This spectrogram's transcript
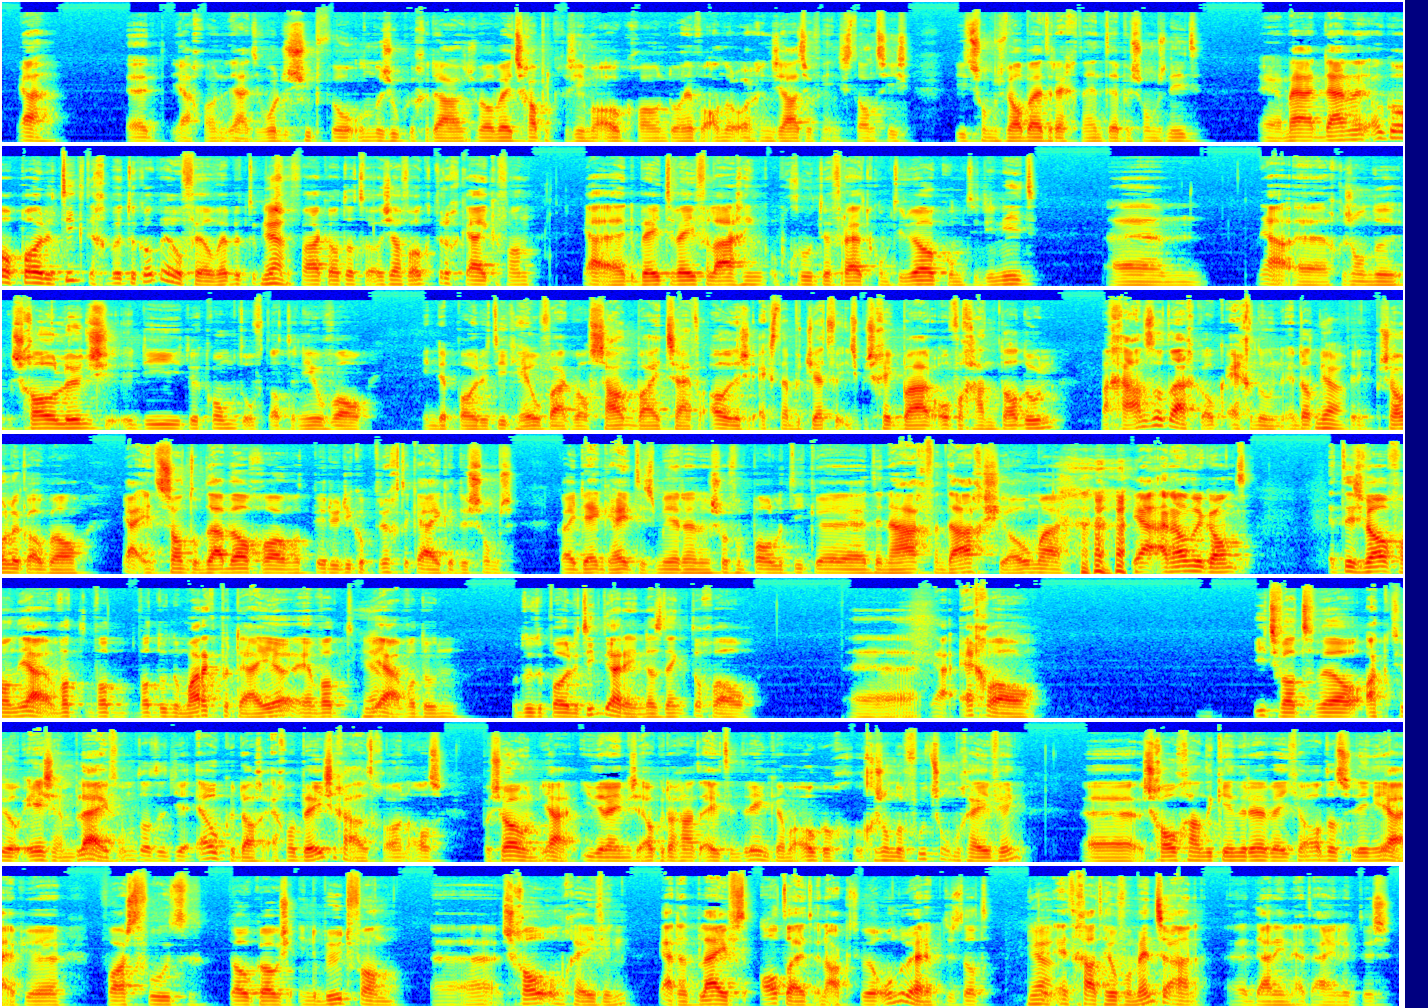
ja, eh, ja, gewoon, ja, er worden superveel onderzoeken gedaan. Zowel wetenschappelijk gezien, maar ook gewoon door heel veel andere organisaties of instanties. Die het soms wel bij het rechte hand hebben, soms niet. Maar daarna ook wel politiek. Er gebeurt natuurlijk ook heel veel. We hebben natuurlijk Ja. wel vaak al dat we zelf ook terugkijken van... Ja, eh, de btw-verlaging op groente en fruit komt die wel, komt die niet. Ehm, ja, eh, gezonde schoollunch die er komt. Of dat in ieder geval in de politiek heel vaak wel soundbites zijn van... oh, er is extra budget voor iets beschikbaar of we gaan dat doen. Maar gaan ze dat eigenlijk ook echt doen? En dat Ja. vind ik persoonlijk ook wel ja, interessant om daar wel gewoon wat periodiek op terug te kijken. Dus soms je denken, hey, het is meer een soort van politieke eh, Den Haag vandaag show. Maar ja, aan de andere kant, het is wel van, ja, wat, wat, wat doen de marktpartijen en wat, Ja. ja. wat, doen, wat doet de politiek daarin? Dat is denk ik toch wel, eh, ja, echt wel iets wat wel actueel is en blijft. Omdat het je elke dag echt wel bezighoudt. Gewoon als persoon, ja, iedereen is elke dag aan het eten en drinken, maar ook een gezonde voedselomgeving. Uh, schoolgaande kinderen, weet je al, dat soort dingen. Ja, heb je fastfood, toko's in de buurt van uh, schoolomgeving. Ja, dat blijft altijd een actueel onderwerp. Dus dat, ja. het gaat heel veel mensen aan uh, daarin uiteindelijk. Dus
